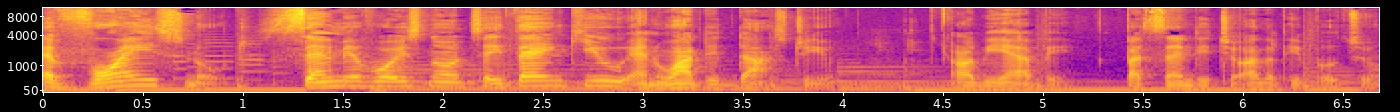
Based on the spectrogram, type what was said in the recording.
a voice note. Send me a voice note, say thank you and what it does to you. I'll be happy. But send it to other people too.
